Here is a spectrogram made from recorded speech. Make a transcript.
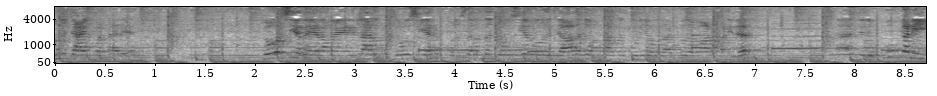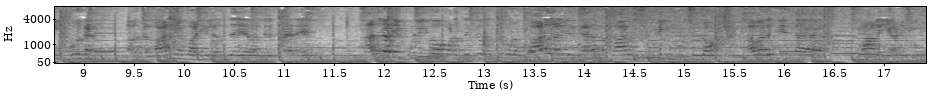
வந்து ஜாயின் பண்ணாரு. ஜோசியர் நம்ம எல்லாருக்கும் ஜோசியர் ஒரு சிறந்த ஜோசியர் ஒரு ஜாதகம் பார்க்கக்கூடிய ஒரு அற்புதமான மனிதர். திரு பூக்கணி முருகன் அவர்கள் வாணியம்பாடியிலிருந்து வந்திருக்காரு அதிரடி புள்ளிகோ படத்துக்கு வந்து ஒரு பாடல் அணியிருக்காரு அந்த பாடல் ஷூட்டிங் முடிச்சுட்டோம். அவருக்கு இந்த மாலையை அணிவிக்கும்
